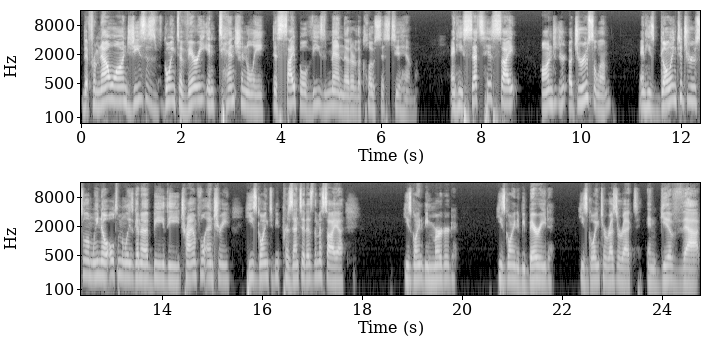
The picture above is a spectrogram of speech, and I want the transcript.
That from now on, Jesus is going to very intentionally disciple these men that are the closest to him. And he sets his sight on uh, Jerusalem and he's going to Jerusalem. We know ultimately is going to be the triumphal entry He's going to be presented as the Messiah. He's going to be murdered. He's going to be buried. He's going to resurrect and give that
